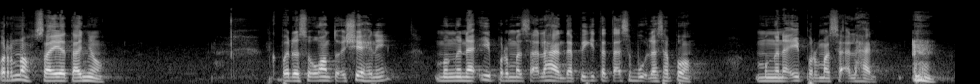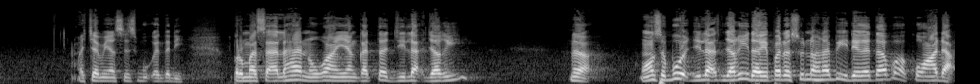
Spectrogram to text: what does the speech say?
Pernah saya tanya, kepada seorang Tok Syekh ni mengenai permasalahan tapi kita tak sebutlah siapa mengenai permasalahan macam yang saya sebutkan tadi. Permasalahan orang yang kata jilat jari. Tak orang sebut jilat jari daripada sunnah Nabi dia kata apa? Kurang adab.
